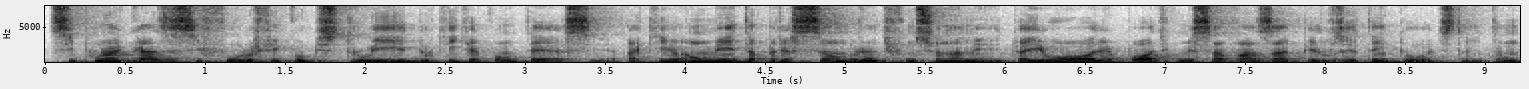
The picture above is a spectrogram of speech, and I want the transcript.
Se por acaso esse furo fica obstruído, o que, que acontece? Aqui aumenta a pressão durante o funcionamento, aí o óleo pode começar a vazar pelos retentores, tá? Então,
